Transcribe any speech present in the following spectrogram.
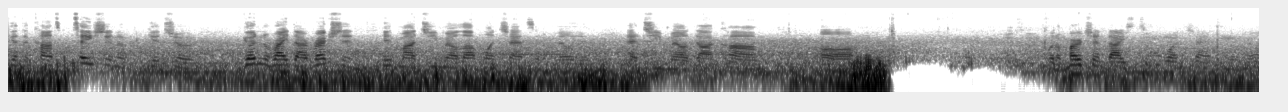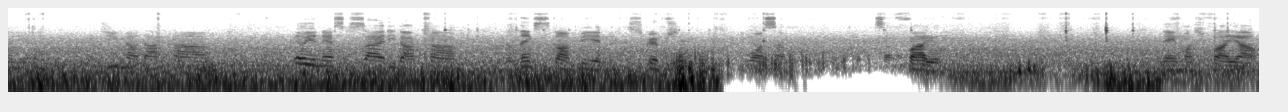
Get the consultation. Get your go in the right direction. Hit my Gmail up. One chance in a million at gmail.com. Um, for the merchandise too. One chance in a million. Gmail.com. Millionairesociety.com. The links is gonna be in the description. If You want some some fire? It ain't much fire out.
